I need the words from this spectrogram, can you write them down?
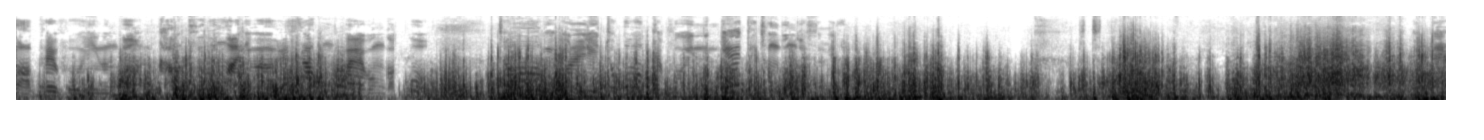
앞에 보이는 건 강투봉 아니면 1408봉 같고 저기 멀리 조그맣게 보이는 게 대청봉 같습니다. 근데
